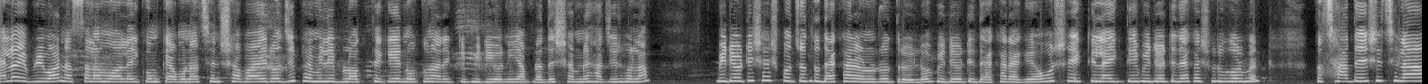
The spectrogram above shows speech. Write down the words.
হ্যালো এভরিওয়ান আসসালামু আলাইকুম। কেমন আছেন সবাই? রোজি ফ্যামিলি ব্লগ থেকে নতুন আরেকটি ভিডিও নিয়ে আপনাদের সামনে হাজির হলাম। ভিডিওটি শেষ পর্যন্ত দেখার অনুরোধ রইল। ভিডিওটি দেখার আগে অবশ্যই একটি লাইক দিয়ে ভিডিওটি দেখা শুরু করবেন। তো ছাদে এসেছিলাম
